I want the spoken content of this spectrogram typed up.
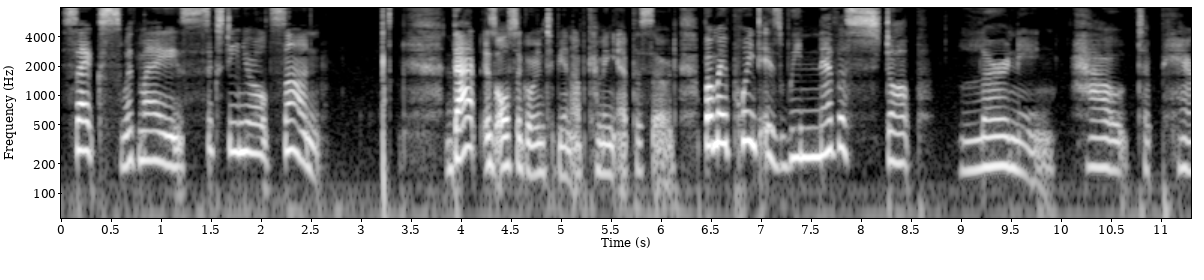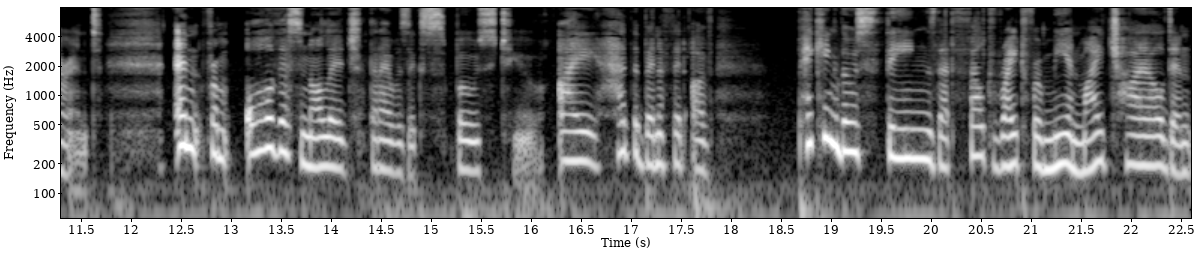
sex with my 16 year old son. That is also going to be an upcoming episode. But my point is, we never stop learning how to parent. And from all this knowledge that I was exposed to, I had the benefit of picking those things that felt right for me and my child and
